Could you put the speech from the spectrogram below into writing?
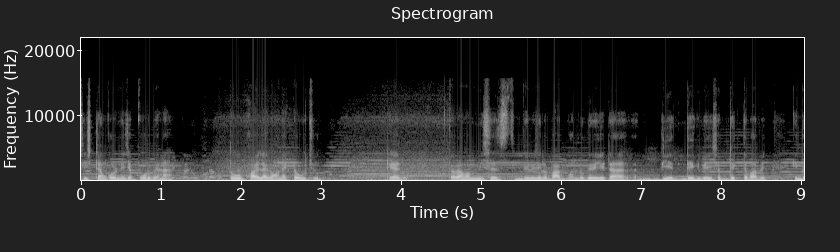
সিস্টেম করে নিয়েছে, পড়বে না। তবু ভয় লাগে, অনেকটা উঁচু। ঠিক আছে? তবে আমার মিসেস ভেবেছিল, বাঘ ভাল্লুকের এটা দিয়ে দেখবে, এইসব দেখতে পাবে। কিন্তু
